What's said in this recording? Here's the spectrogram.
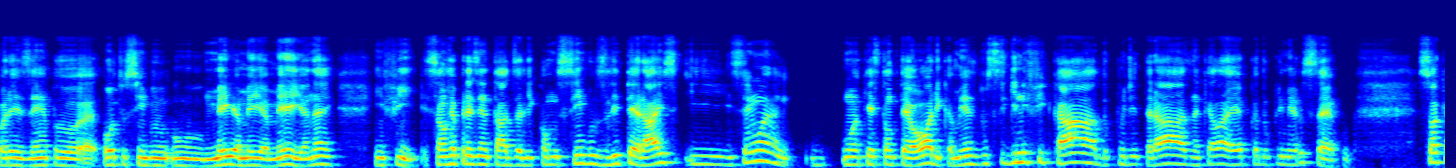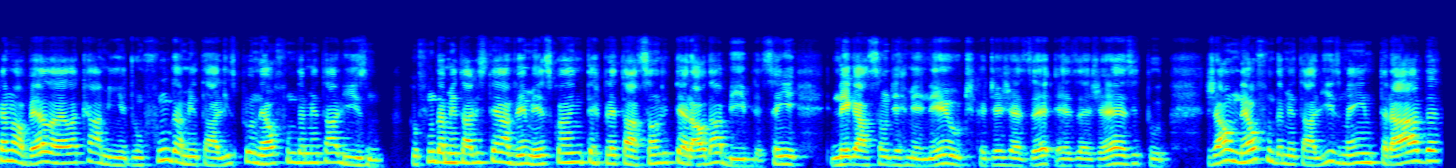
Por exemplo, é, outro símbolo, o 666, né? Enfim, são representados ali como símbolos literais e sem uma, uma questão teórica mesmo do significado por detrás naquela época do primeiro século. Só que a novela ela caminha de um fundamentalismo para o neofundamentalismo o fundamentalismo tem a ver mesmo com a interpretação literal da Bíblia, sem negação de hermenêutica, de exegese e tudo. Já o neofundamentalismo é a entrada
